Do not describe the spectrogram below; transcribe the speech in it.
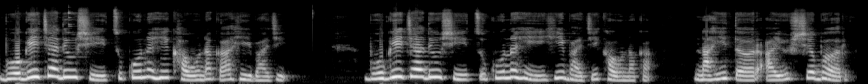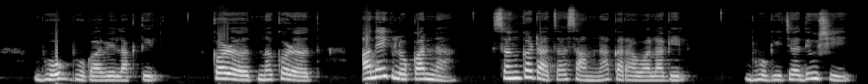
भोगीच्या दिवशी चुकूनही खाऊ नका ही भाजी. भोगीच्या दिवशी चुकूनही ही भाजी खाऊ नका. नाहीतर आयुष्यभर भोग भोगावे लागतील. कळत नकळत अनेक लोकांना संकटाचा सामना करावा लागेल. भोगीच्या दिवशी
